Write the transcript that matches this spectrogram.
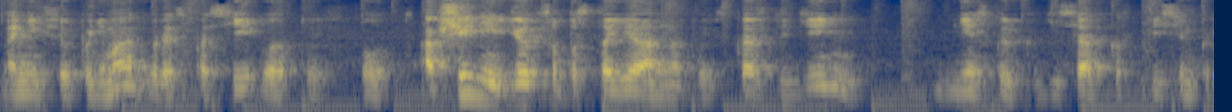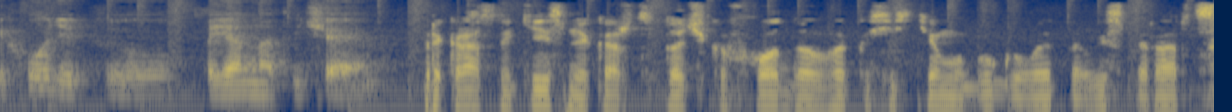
они все понимают, говорят спасибо. То есть, вот. Общение идется постоянно, то есть каждый день несколько десятков писем приходит, э, постоянно отвечаем. Прекрасный кейс, мне кажется, точка входа в экосистему Google это Whisper Arts.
